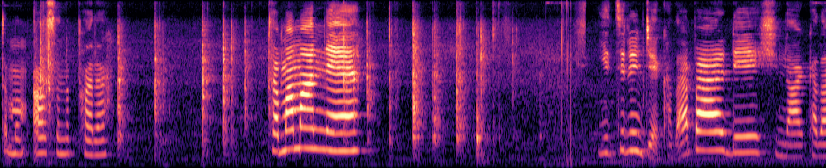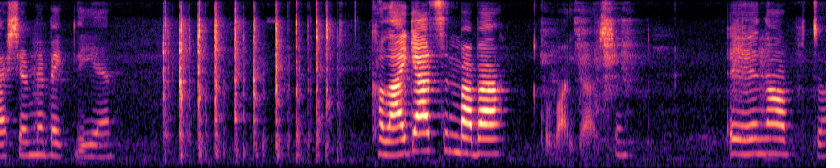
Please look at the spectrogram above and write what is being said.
Tamam al sana para. Tamam anne. Yetirinceye kadar verdi. Şimdi arkadaşlarımı bekleyeyim. Kolay gelsin baba. Kolay gelsin. Ee, ne yaptın?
